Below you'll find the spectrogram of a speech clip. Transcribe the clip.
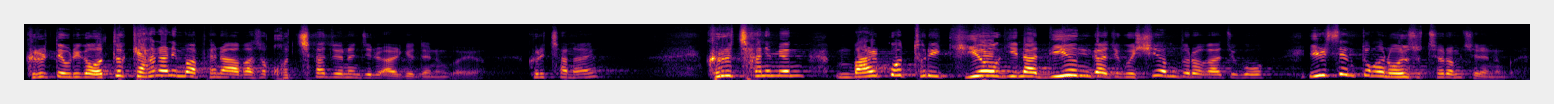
그럴 때 우리가 어떻게 하나님 앞에 나아가서 고쳐야 되는지를 알게 되는 거예요. 그렇잖아요? 그렇지 않으면 말꼬투리 기억이나 니은 가지고 시험 들어가지고 일생 동안 원수처럼 지내는 거예요.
